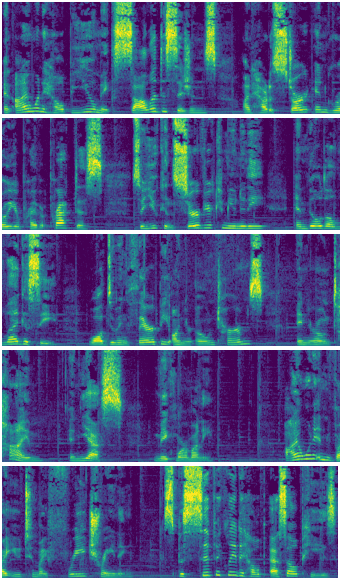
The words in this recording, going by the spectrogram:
and I want to help you make solid decisions on how to start and grow your private practice so you can serve your community and build a legacy while doing therapy on your own terms, in your own time, and yes, make more money. I want to invite you to my free training specifically to help SLPs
